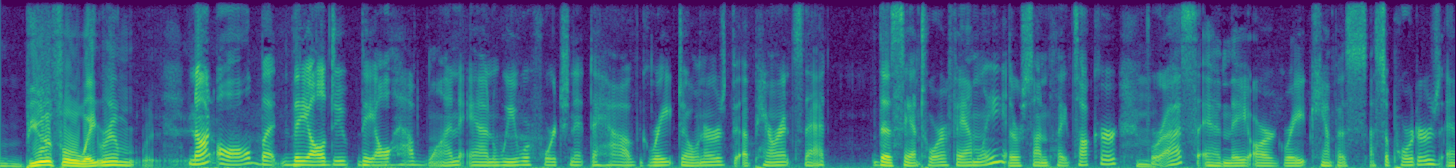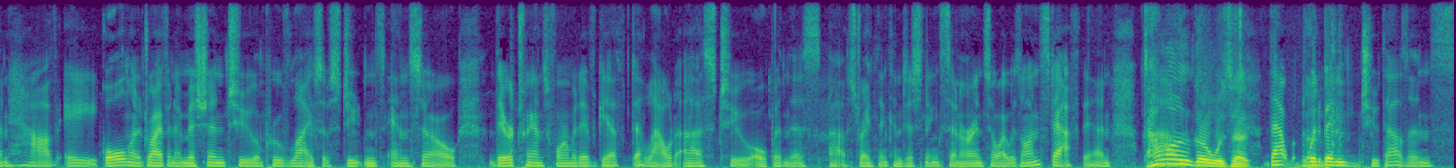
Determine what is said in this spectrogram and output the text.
beautiful weight room? Not all, but they all do. They all have one, and we were fortunate to have great donors, uh, parents that the Santora family. Their son played soccer mm. for us, and they are great campus supporters and have a goal and a drive and a mission to improve lives of students. And so their transformative gift allowed us to open this uh, strength and conditioning center. And so I was on staff then. How um, long ago was that? That would have been 2006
